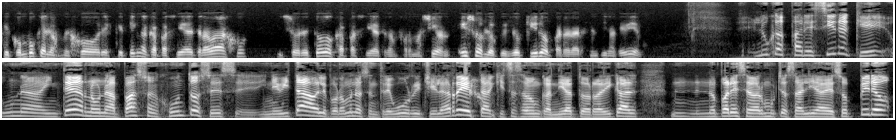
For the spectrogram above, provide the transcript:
que convoque a los mejores, que tenga capacidad de trabajo y sobre todo capacidad de transformación. Eso es lo que yo quiero para la Argentina que viene. Lucas, pareciera que una interna, una paso en Juntos es eh, inevitable, por lo menos entre Burrich y Larreta, quizás habrá un candidato radical, no parece haber mucha salida de eso, pero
